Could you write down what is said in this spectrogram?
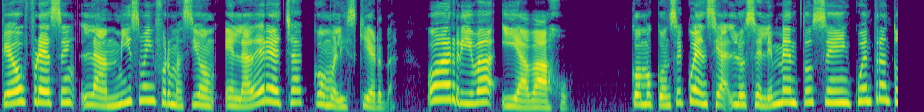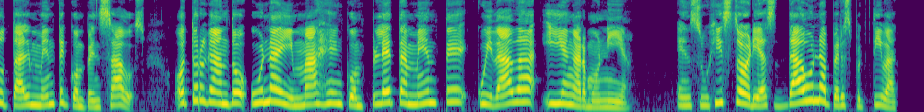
que ofrecen la misma información en la derecha como a la izquierda, o arriba y abajo. Como consecuencia, los elementos se encuentran totalmente compensados, otorgando una imagen completamente cuidada y en armonía. En sus historias da una perspectiva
